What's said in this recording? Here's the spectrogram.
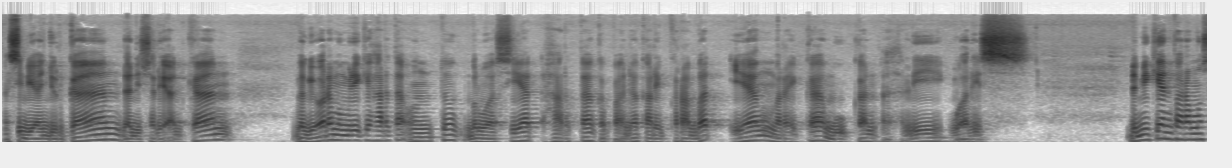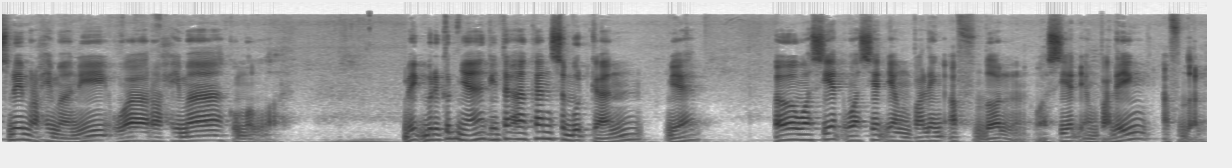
Masih dianjurkan dan disyariatkan bagi orang memiliki harta untuk berwasiat harta kepada karib kerabat yang mereka bukan ahli waris. Demikian para muslim rahimani wa rahimakumullah. Baik berikutnya kita akan sebutkan ya uh, wasiat-wasiat yang paling afdol, wasiat yang paling afdol.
